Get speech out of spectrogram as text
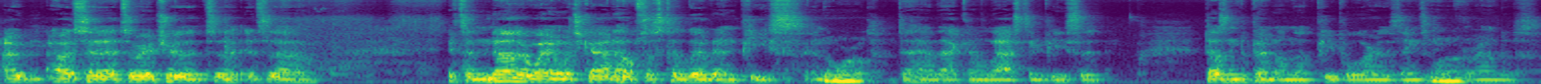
I would, I would say that's very true. It's a, it's a it's another way in which God helps us to live in peace in the mm. world, to have that kind of lasting peace that doesn't depend on the people or the things going mm. on around us.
